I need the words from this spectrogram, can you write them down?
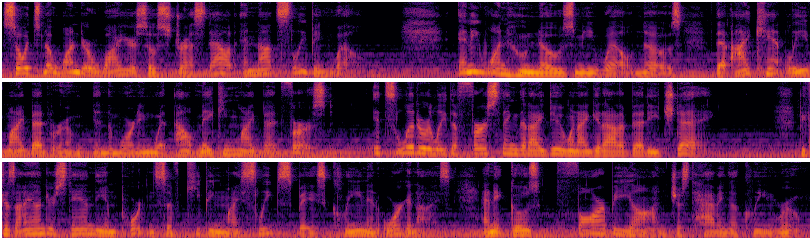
So it's no wonder why you're so stressed out and not sleeping well. Anyone who knows me well knows that I can't leave my bedroom in the morning without making my bed first. It's literally the first thing that I do when I get out of bed each day. Because I understand the importance of keeping my sleep space clean and organized, and it goes far beyond just having a clean room.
